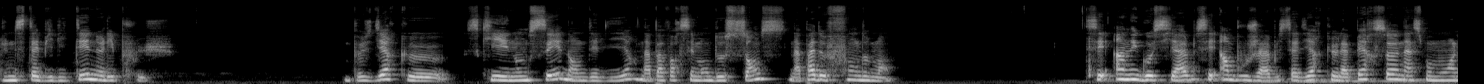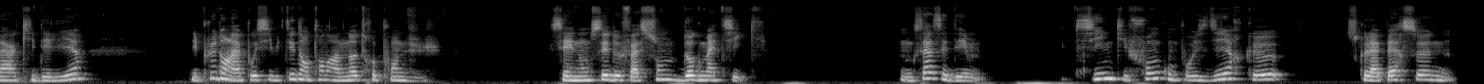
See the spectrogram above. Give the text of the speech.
d'une stabilité ne l'est plus. On peut se dire que ce qui est énoncé dans le délire n'a pas forcément de sens, n'a pas de fondement. C'est innégociable, c'est imbougeable, c'est-à-dire que la personne à ce moment-là qui délire n'est plus dans la possibilité d'entendre un autre point de vue. C'est énoncé de façon dogmatique. Donc ça, c'est des signes qui font qu'on pourrait se dire que ce que la personne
